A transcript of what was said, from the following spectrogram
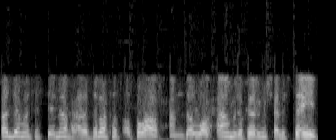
قدمت استئناف على ثلاثة أطراف حمد الله وحامد وخير مشعل السعيد.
